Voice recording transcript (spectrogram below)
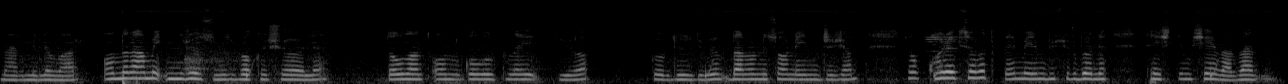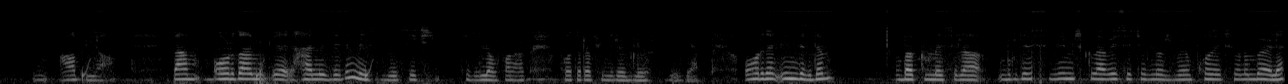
Mermili var. Onları ama indiriyorsunuz. Bakın şöyle. Download on Google Play diyor. Gördüğünüz gibi. Ben onu sonra indireceğim. Sonra koleksiyona tıklayın. Benim bir sürü böyle seçtiğim şey var. Ben abi ya. Ben oradan e, hani dedim ya size 8 trilyon falan fotoğraf indirebiliyorsunuz diye. Oradan indirdim. Bakın mesela burada istediğimiz klavye seçebiliyoruz. Benim koleksiyonum böyle.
